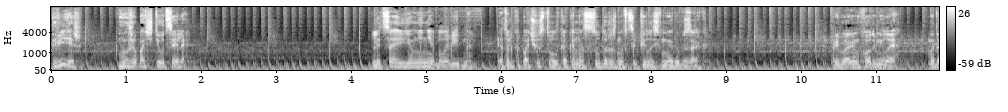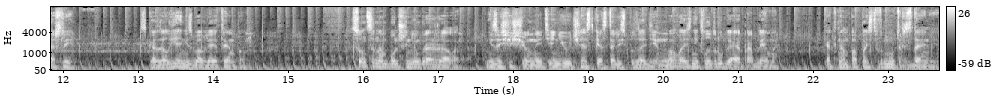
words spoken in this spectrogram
«Ты видишь? Мы уже почти у цели!» Лица ее мне не было видно. Я только почувствовал, как она судорожно вцепилась в мой рюкзак. «Прибавим ходу, милая. Мы дошли», — сказал я, не сбавляя темпа. Солнце нам больше не угрожало. Незащищенные тенью участки остались позади, но возникла другая проблема. Как нам попасть внутрь здания?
